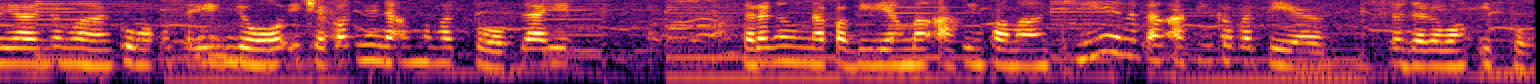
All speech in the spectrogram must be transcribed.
Kaya naman, kung ako sa inyo, i-check out nyo na ang mga to dahil talagang napabili ang mga aking pamangkin at ang aking kapatid sa dalawang ito.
